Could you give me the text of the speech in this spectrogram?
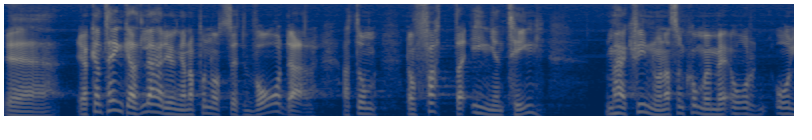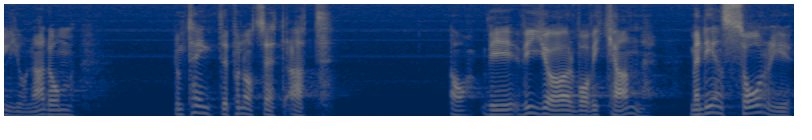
Eh, jag kan tänka att lärjungarna på något sätt var där, att de, de fattar ingenting. De här kvinnorna som kommer med oljorna, de, de tänkte på något sätt att ja, vi, vi gör vad vi kan. Men det är en sorg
